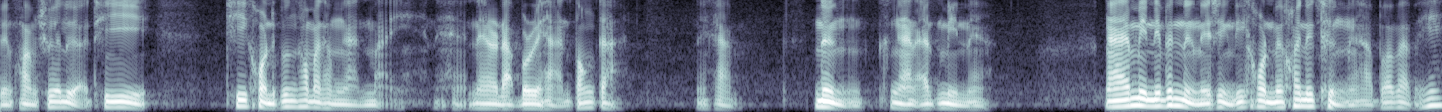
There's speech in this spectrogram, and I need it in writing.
เป็นความช่วยเหลือที่ที่คนที่เพิ่งเข้ามาทำงานใหม่นะฮะในระดับบริหารต้องการนะครับหนึ่งคืองานแอดมินนะงานแอดมินนี่เป็นหนึ่งในสิ่งที่คนไม่ค่อยนึกถึงนะครับว่าแบบเอ๊ะ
